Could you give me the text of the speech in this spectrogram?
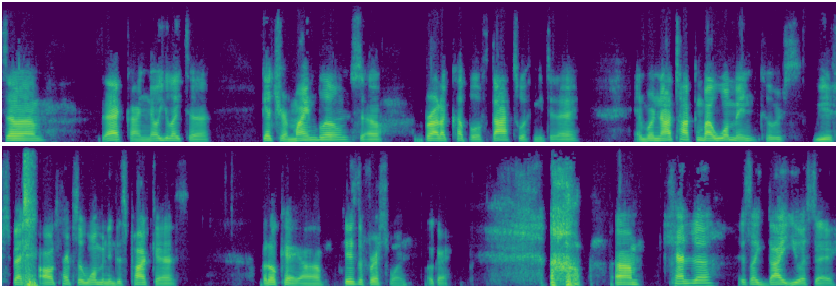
So um, Zach, I know you like to get your mind blown, so brought a couple of thoughts with me today. And we're not talking about women, because we respect all types of women in this podcast. But okay, um, here's the first one. Okay. um, Canada is like Diet USA.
